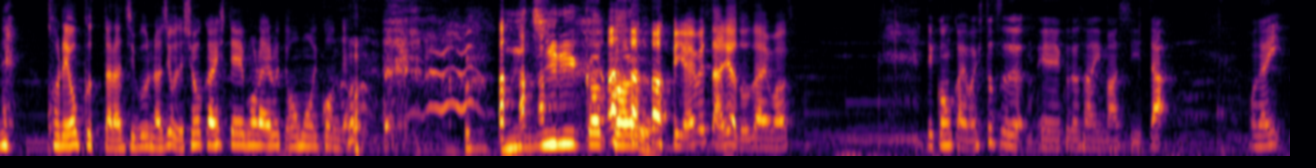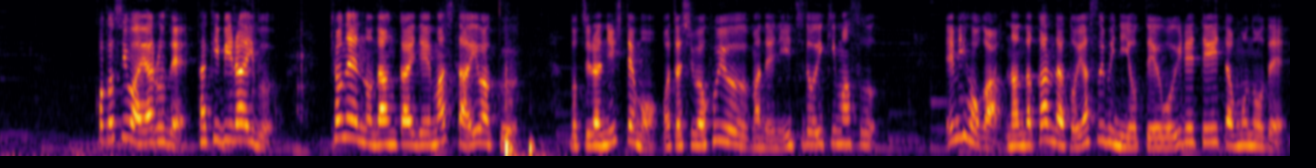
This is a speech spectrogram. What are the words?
ねこれ送ったら自分ラジオで紹介してもらえるって思い込んで。いじり方よ。いやエベスさんありがとうございます。で今回は一つ、えーくださいました。お題。今年はやるぜ。焚き火ライブ。去年の段階でマスター曰くどちらにしても私は冬までに一度行きますエミホがなんだかんだと休みに予定を入れていたもので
